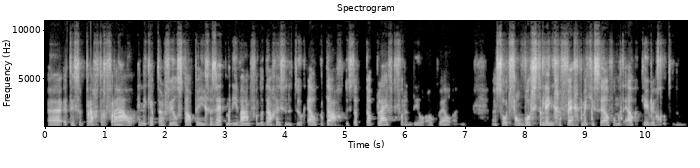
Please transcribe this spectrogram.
eh, het is een prachtig verhaal. En ik heb daar veel stappen in gezet. Maar die waan van de dag is er natuurlijk elke dag. Dus dat, dat blijft voor een deel ook wel een, een soort van worsteling, gevecht met jezelf. om het elke keer weer goed te doen.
